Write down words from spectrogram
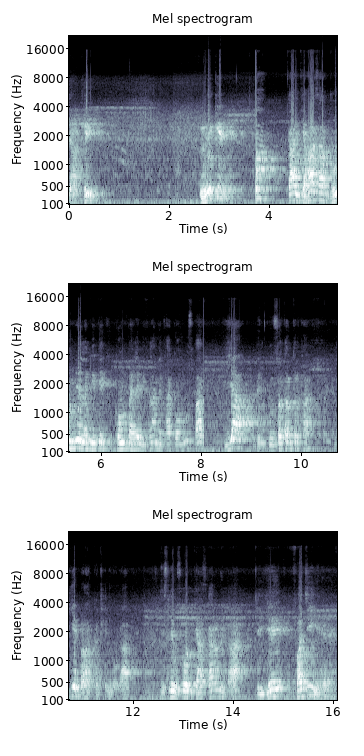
जहाँ थी लेकिन का इतिहास आप ढूँढने लगे कि कौन पहले मिथिला में था, कौन उस पार। या बिल्कुल स्वतंत्र था। ये बड़ा कठिन होगा। इसलिए उसको इतिहासकारों ने कहा कि ये फजी है,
